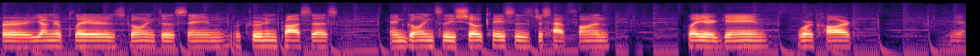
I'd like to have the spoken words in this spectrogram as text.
for younger players going through the same recruiting process and going to these showcases, just have fun, play your game, work hard. Yeah.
